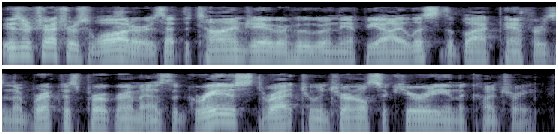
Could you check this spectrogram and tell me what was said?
These are treacherous waters. At the time, J. Edgar Hoover and the FBI listed the Black Panthers in their breakfast program as the greatest threat to internal security in the country.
